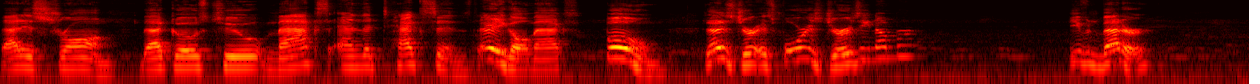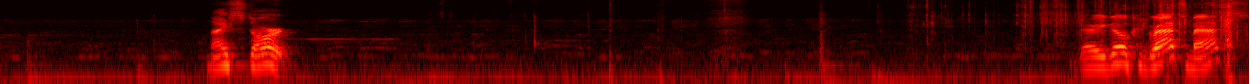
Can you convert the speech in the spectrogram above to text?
That is strong. That goes to Max and the Texans. There you go, Max. Boom. Is that his, is for his jersey number? Even better. Nice start. There you go. Congrats, Max.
